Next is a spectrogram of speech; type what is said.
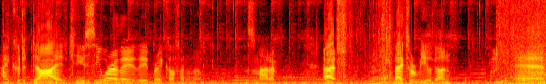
I could have died. Can you see where they, they break off? I don't know. Doesn't matter. Alright. Back to a real gun. And...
